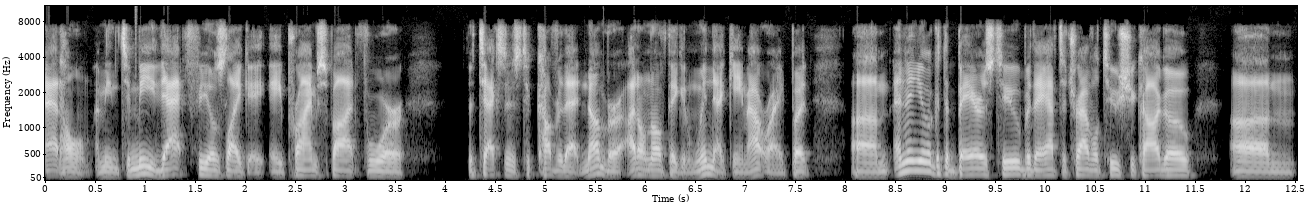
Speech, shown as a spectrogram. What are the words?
at home. I mean, to me, that feels like a, a prime spot for the Texans to cover that number. I don't know if they can win that game outright, but um, and then you look at the Bears too, but they have to travel to Chicago. Um,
